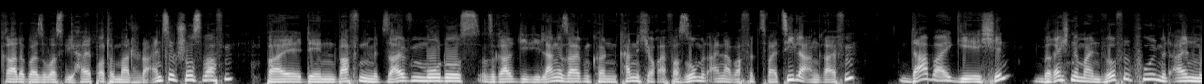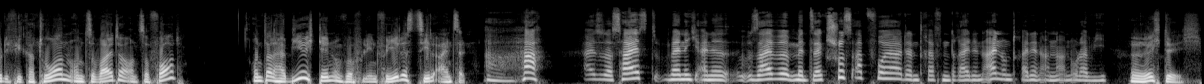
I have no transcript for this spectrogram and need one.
gerade bei sowas wie halbautomatische oder Einzelschusswaffen. Bei den Waffen mit Salvenmodus, also gerade die, die lange salven können, kann ich auch einfach so mit einer Waffe zwei Ziele angreifen. Dabei gehe ich hin, berechne meinen Würfelpool mit allen Modifikatoren und so weiter und so fort. Und dann halbiere ich den und würfel ihn für jedes Ziel einzeln. Aha. Also das heißt, wenn ich eine Salve mit sechs Schuss abfeuere, dann treffen drei den einen und drei den anderen, oder wie? Richtig.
